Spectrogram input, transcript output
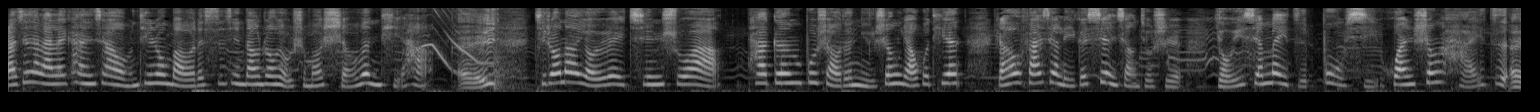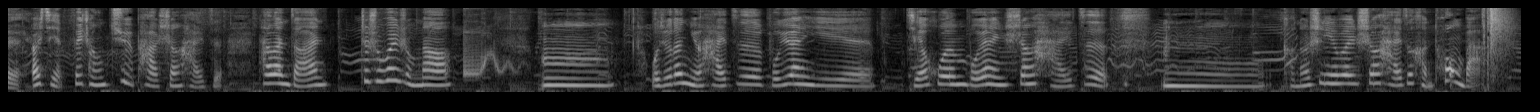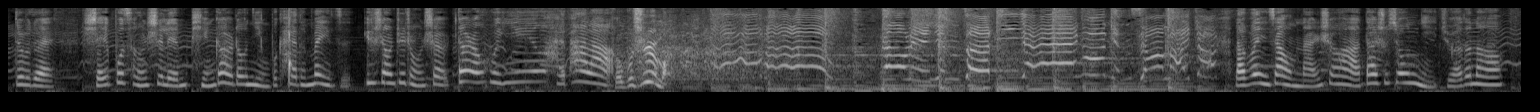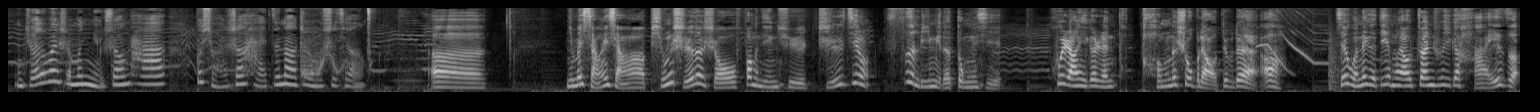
了，接下来来看一下我们听众宝宝的私信当中有什么神问题哈。哎，其中呢，有一位亲说啊，他跟不少的女生聊过天，然后发现了一个现象，就是有一些妹子不喜欢生孩子，哎而且非常惧怕生孩子。他问早安，这是为什么呢？嗯，我觉得女孩子不愿意结婚，不愿意生孩子，嗯，可能是因为生孩子很痛吧，对不对？谁不曾是连瓶盖都拧不开的妹子？遇上这种事儿，当然会嘤嘤害怕啦。可不是嘛。来问一下我们男生啊，大师兄，你觉得呢？你觉得为什么女生她不喜欢生孩子呢？这种事情，呃，你们想一想啊，平时的时候放进去直径四厘米的东西，会让一个人疼疼的受不了，对不对啊？结果那个地方要钻出一个孩子，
